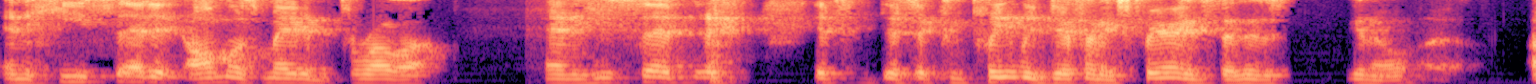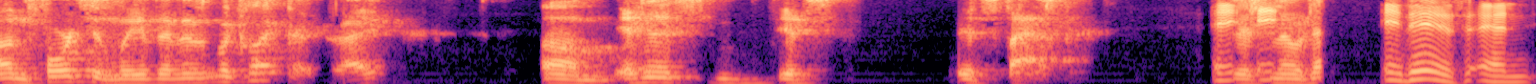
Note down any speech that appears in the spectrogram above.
and he said it almost made him throw up. And he said it's it's a completely different experience than his you know, uh, unfortunately than his McLaren, right? Um, and it's it's it's faster. It- There's it- no doubt. It is, and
